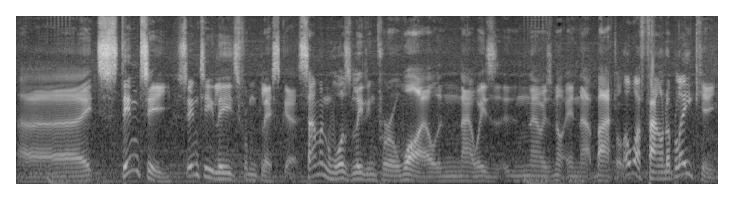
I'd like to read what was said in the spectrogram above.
uh, it's Stinty. Stinty leads from Gliska. Salmon was leading for a while and now is now is not in that battle. Oh, I found a Blakey.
